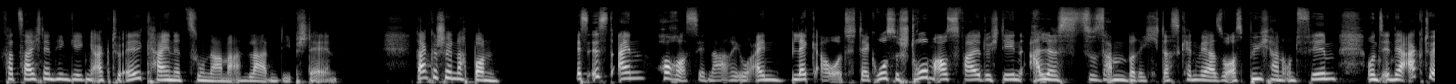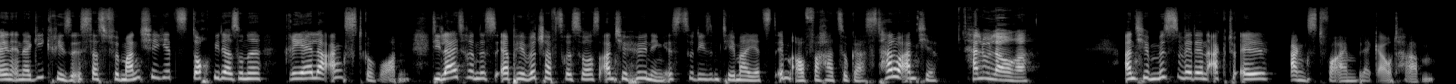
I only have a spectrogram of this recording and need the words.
verzeichnen hingegen aktuell keine Zunahme an Ladendiebstählen. Dankeschön nach Bonn. Es ist ein Horrorszenario, ein Blackout, der große Stromausfall, durch den alles zusammenbricht. Das kennen wir ja so aus Büchern und Filmen. Und in der aktuellen Energiekrise ist das für manche jetzt doch wieder so eine reelle Angst geworden. Die Leiterin des RP Wirtschaftsressorts, Antje Höning, ist zu diesem Thema jetzt im Aufwacher zu Gast. Hallo Antje. Hallo Laura. Antje, müssen wir denn aktuell Angst vor einem Blackout haben.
